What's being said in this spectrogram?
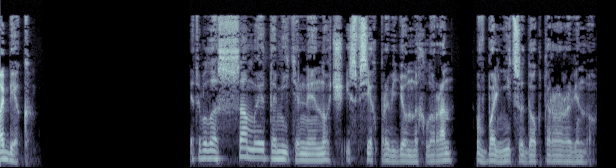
Побег. Это была самая томительная ночь из всех проведенных Лоран в больнице доктора Равино.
